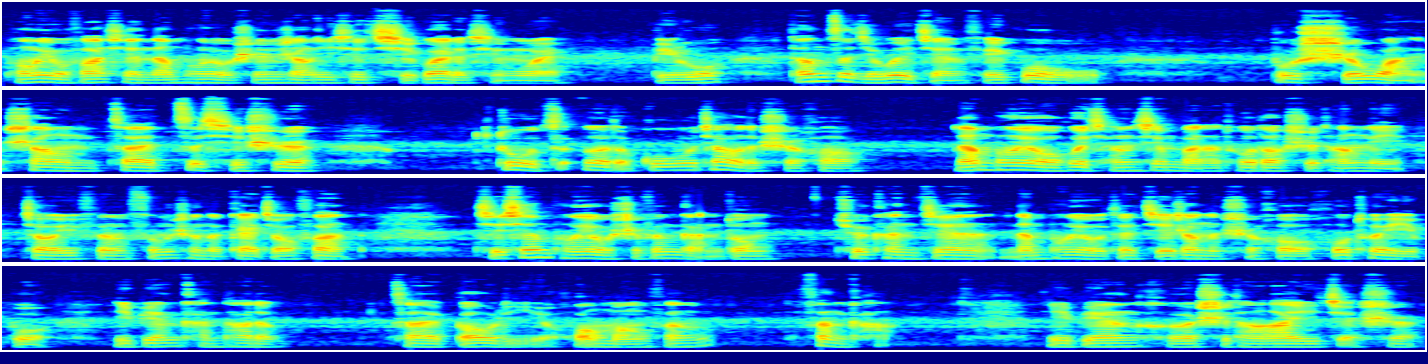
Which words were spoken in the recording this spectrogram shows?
朋友发现男朋友身上一些奇怪的行为，比如当自己为减肥过午，不时晚上在自习室肚子饿得咕咕叫的时候。男朋友会强行把她拖到食堂里，叫一份丰盛的盖浇饭。起先，朋友十分感动，却看见男朋友在结账的时候后退一步，一边看她的在包里慌忙翻饭卡，一边和食堂阿姨解释：“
